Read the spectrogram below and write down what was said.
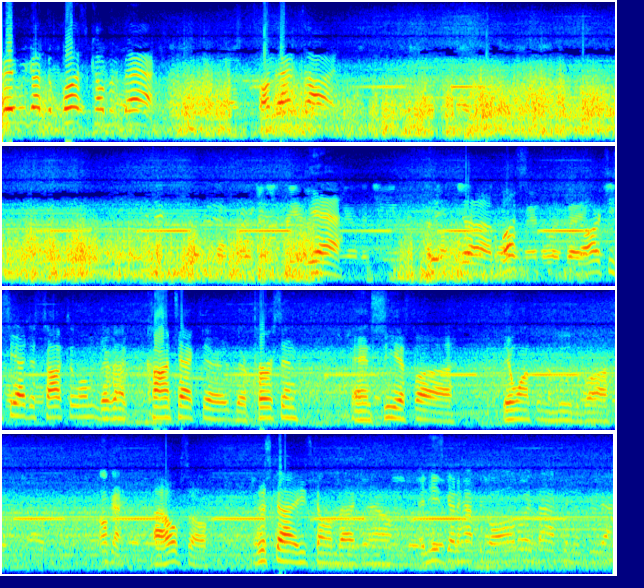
Hey, we got the bus coming back on that side. Yeah. The, the bus, the RTC, I just talked to them. They're going to contact their, their person and see if uh, they want them to move the bus. Okay. I hope so. This guy, he's coming back now. And he's gonna have to go all the way back and do that.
